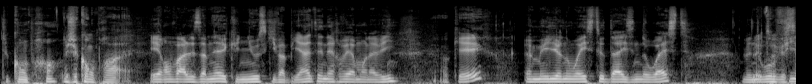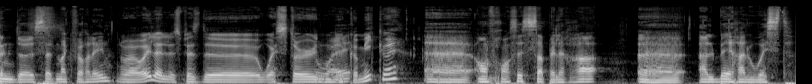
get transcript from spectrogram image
Tu comprends? Je comprends. Et on va les amener avec une news qui va bien t'énerver à mon avis. Ok. A Million Ways to Die in the West, le Le nouveau film de Seth MacFarlane. ouais, là, l'espèce de western Ouais. comique, ouais. Euh, en français, ça s'appellera euh, Albert à l'Ouest.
